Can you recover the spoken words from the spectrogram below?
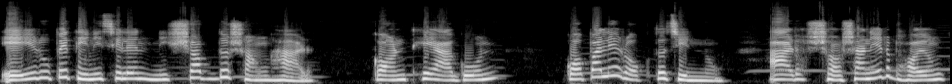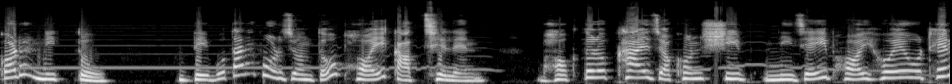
এই রূপে তিনি ছিলেন নিঃশব্দ সংহার, কণ্ঠে আগুন, কপালে রক্তচিহ্ন আর শ্মশানের ভয়ঙ্কর নৃত্য। দেবতারা পর্যন্ত ভয়ে কাঁপছিলেন। ভক্ত রক্ষায় যখন শিব নিজেই ভয় হয়ে ওঠেন,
